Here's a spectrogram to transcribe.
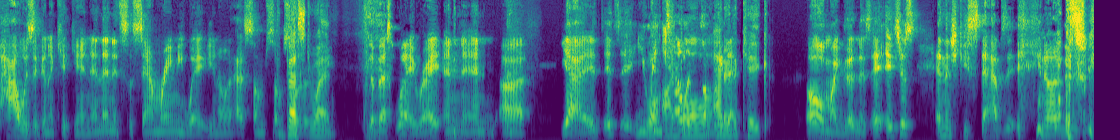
How is it going to kick in? And then it's the Sam Raimi way, you know, it has some some the best sort of way. the best way, right? And and uh yeah, it, it's it, you Little can tell it's eyeball something out of that, the cake. Oh my goodness. It, it's just and then she stabs it, you know, and then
